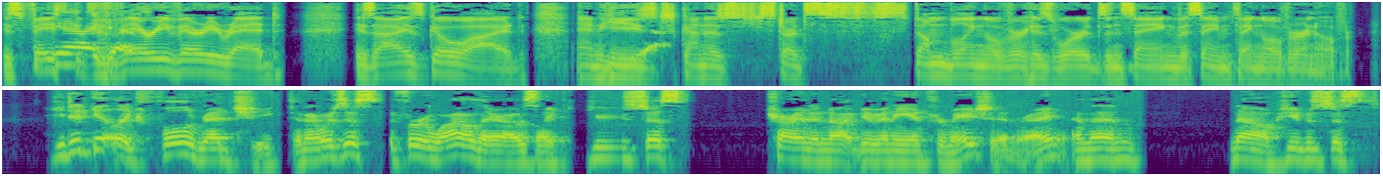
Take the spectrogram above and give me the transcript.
His face Yeah, gets very very red. His eyes go wide, and he Yeah. kind of starts stumbling over his words and saying the same thing over and over. he did get like full red cheeked. And I was just, for a while there, I was like, he's just trying to not give any information, right? And then, no, he was just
